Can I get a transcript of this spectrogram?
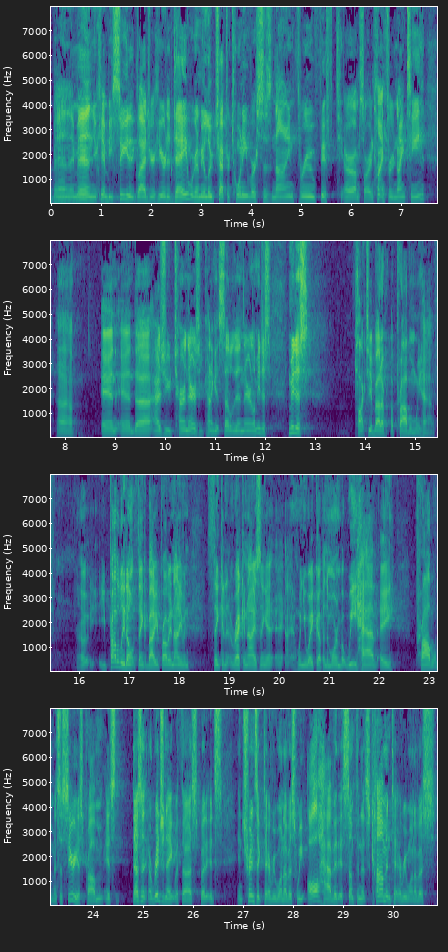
Amen, amen. You can be seated. Glad you're here today. We're going to be Luke chapter 20, verses 9 through 15, or I'm sorry, 9 through 19. Uh, and and uh, as you turn there, as you kind of get settled in there, let me just let me just talk to you about a, a problem we have. Uh, you probably don't think about it. You're probably not even thinking, recognizing it uh, when you wake up in the morning. But we have a problem. It's a serious problem. It doesn't originate with us, but it's intrinsic to every one of us. We all have it, it's something that's common to every one of us.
